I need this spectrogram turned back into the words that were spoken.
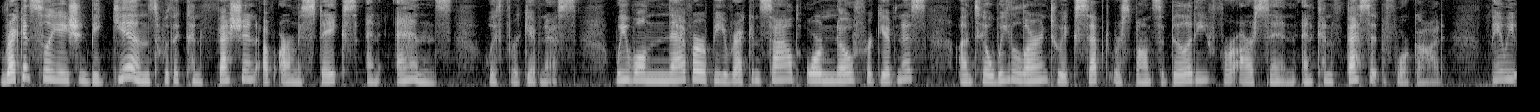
Reconciliation begins with a confession of our mistakes and ends with forgiveness. We will never be reconciled or know forgiveness until we learn to accept responsibility for our sin and confess it before God. May we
